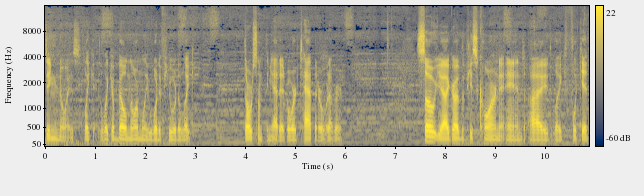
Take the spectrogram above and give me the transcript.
ding noise, like like a bell normally would if you were to like throw something at it or tap it or whatever. So yeah, I grab the piece of corn and I like flick it.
